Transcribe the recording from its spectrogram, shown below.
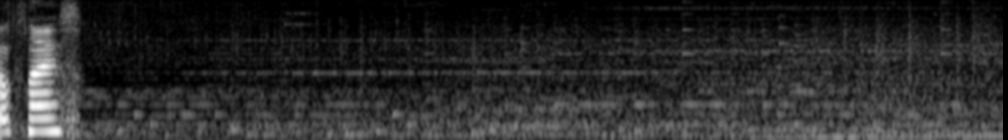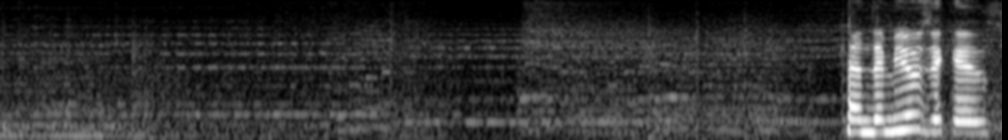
Looks nice. And the music is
